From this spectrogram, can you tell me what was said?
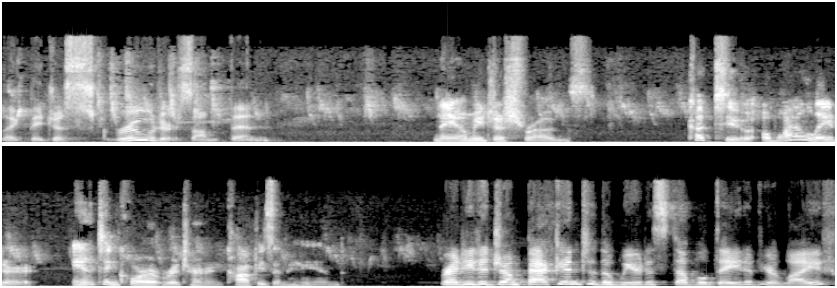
Like they just screwed or something? Naomi just shrugs. Cut to, a while later, Ant and Cora return, coffees in hand. Ready to jump back into the weirdest double date of your life?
